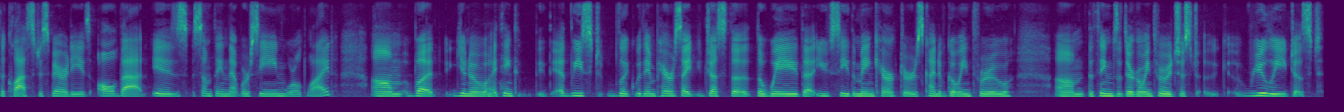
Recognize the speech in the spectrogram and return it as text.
the class disparities all that is something that we're seeing worldwide. Um, but you know i think at least like within parasite just the the way that you see the main characters kind of going through um, the things that they're going through. It's just uh, really just.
